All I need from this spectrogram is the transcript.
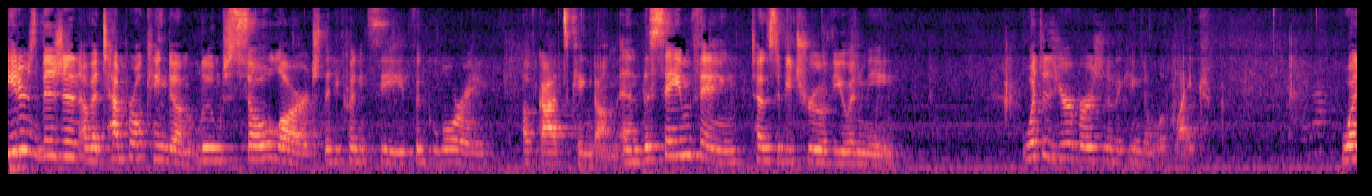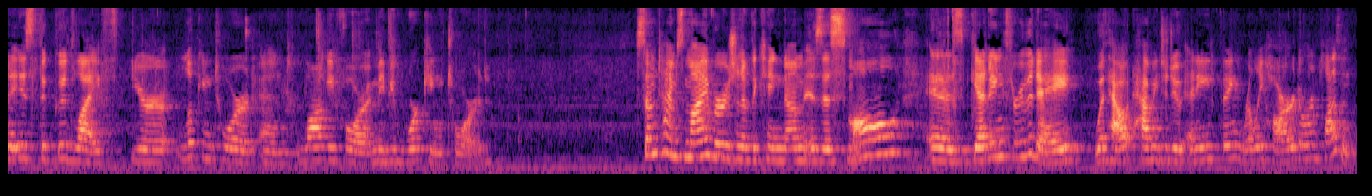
Peter's vision of a temporal kingdom loomed so large that he couldn't see the glory of God's kingdom. And the same thing tends to be true of you and me. What does your version of the kingdom look like? What is the good life you're looking toward and longing for and maybe working toward? Sometimes my version of the kingdom is as small as getting through the day without having to do anything really hard or unpleasant.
